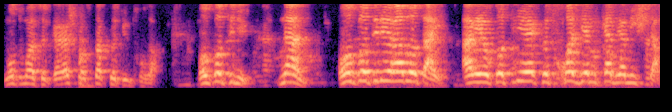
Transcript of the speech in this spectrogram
Montre-moi ce cas-là, je ne pense pas que tu le trouveras. On continue. Nan, on continue Rabotai. Allez, on continue avec le troisième cas de la Mishnah.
